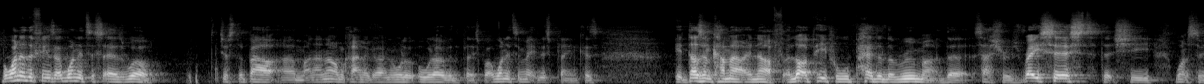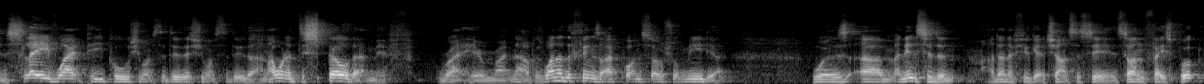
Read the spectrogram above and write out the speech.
But one of the things I wanted to say as well, just about, um, and I know I'm kind of going all, all over the place, but I wanted to make this plain because it doesn't come out enough. A lot of people will peddle the rumor that Sasha is racist, that she wants to enslave white people, she wants to do this, she wants to do that. And I want to dispel that myth right here and right now. Because one of the things that I put on social media was um, an incident. I don't know if you get a chance to see it. It's on Facebook.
